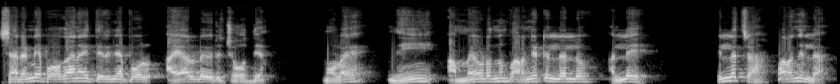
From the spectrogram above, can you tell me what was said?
ശരണ്യ പോകാനായി തിരിഞ്ഞപ്പോൾ അയാളുടെ ഒരു ചോദ്യം. മോളെ നീ അമ്മയോടൊന്നും പറഞ്ഞിട്ടില്ലല്ലോ അല്ലേ? ഇല്ലച്ചാ പറഞ്ഞില്ല.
